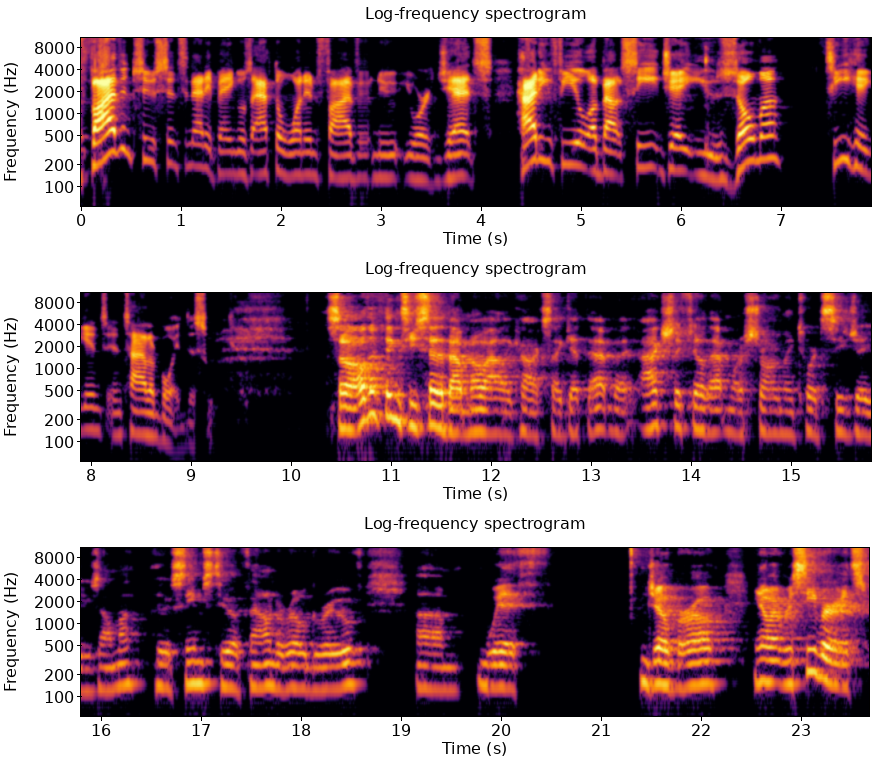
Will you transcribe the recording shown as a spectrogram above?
five and two Cincinnati Bengals at the one and five New York Jets. How do you feel about CJ Uzomah, Tee Higgins, and Tyler Boyd this week? So all the things you said about Mo Alie-Cox, I get that, but I actually feel that more strongly towards CJ Uzomah, who seems to have found a real groove um, with Joe Burrow. You know, at receiver, it's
